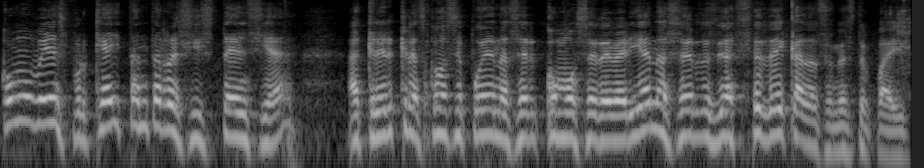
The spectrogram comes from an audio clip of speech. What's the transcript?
¿Cómo ves? ¿Por qué hay tanta resistencia a creer que las cosas se pueden hacer como se deberían hacer desde hace décadas en este país?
